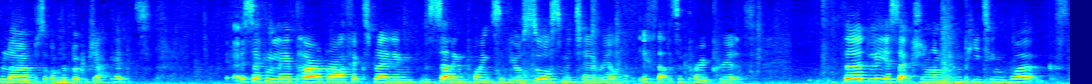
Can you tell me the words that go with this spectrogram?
blurbs on the book jackets. Secondly, a paragraph explaining the selling points of your source material, if that's appropriate. Thirdly, a section on competing works.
